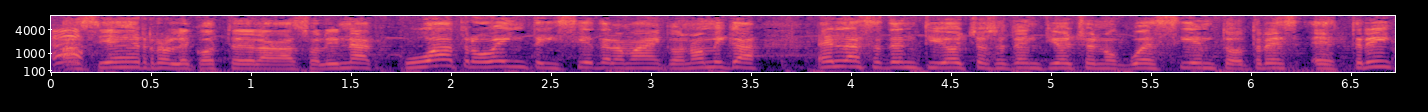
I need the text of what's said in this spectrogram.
Así es el rolecoste de la gasolina, 4.27 la más económica en la 78, 78 Northwest 103 Street,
